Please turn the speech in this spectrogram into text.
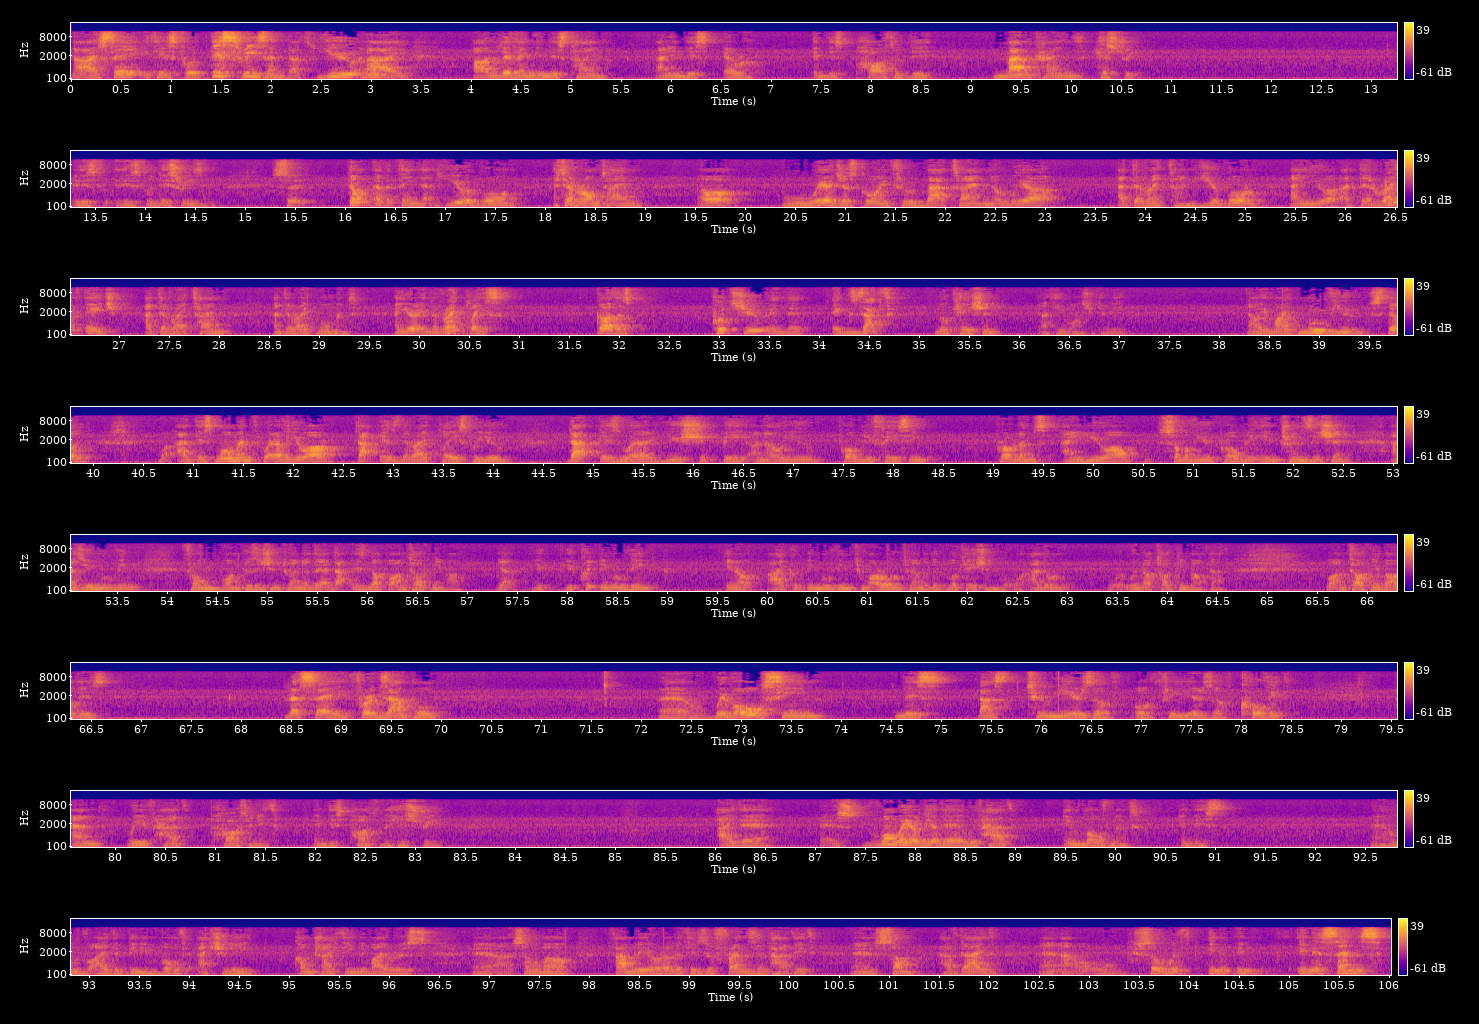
Now I say it is for this reason that you and I are living in this time and in this era, in this part of the mankind's history. It is, it is for this reason. So don't ever think that you were born at the wrong time or we're just going through a bad time. No, we are at the right time. You're born and you are at the right age, at the right time, at the right moment. And you're in the right place. God has put you in the exact location that He wants you to be. Now, He might move you still, but at this moment, wherever you are, that is the right place for you. That is where you should be. I know you probably facing problems and you are some of you probably in transition as you're moving from one position to another. That is not what I'm talking about. Yeah, you, you could be moving, you know, I could be moving tomorrow to another location. I don't, we're not talking about that. What I'm talking about is, let's say, for example, uh, we've all seen this last two years of, or three years of COVID, and we've had part in it in this part of the history. Either one way or the other, we've had involvement in this. Uh, we've either been involved actually contracting the virus, uh, some of our family or relatives or friends have had it, uh, some have died. Uh, so we've, in, in, in a sense,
